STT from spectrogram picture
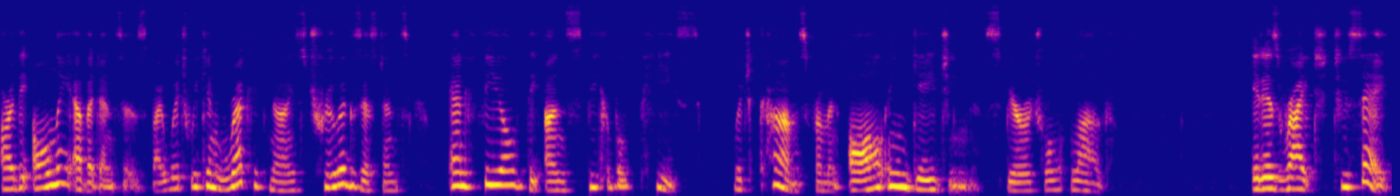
are the only evidences by which we can recognize true existence and feel the unspeakable peace which comes from an all engaging spiritual love. It is right to say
